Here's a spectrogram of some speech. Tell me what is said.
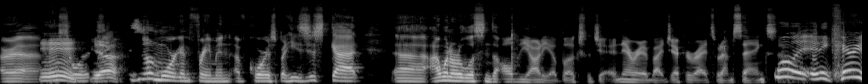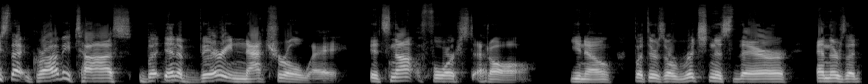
or uh, mm, yeah, his own Morgan Freeman, of course, but he's just got. Uh, I want to listen to all the audiobooks which narrated by Jeffrey Wright's what I'm saying. So. Well, and he carries that gravitas, but in a very natural way. It's not forced at all, you know. But there's a richness there, and there's a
